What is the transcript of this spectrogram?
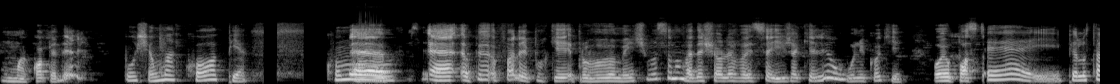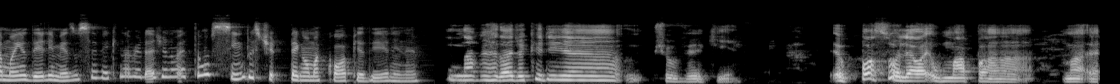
uma cópia dele? Poxa, uma cópia. Como. É, É, eu, eu falei, porque provavelmente você não vai deixar eu levar esse aí, já que ele é o único aqui. Ou eu posso. É, e pelo tamanho dele mesmo, você vê que na verdade não é tão simples pegar uma cópia dele, né? Na verdade, eu queria. Deixa eu ver aqui. Eu posso olhar o mapa. ma- é,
